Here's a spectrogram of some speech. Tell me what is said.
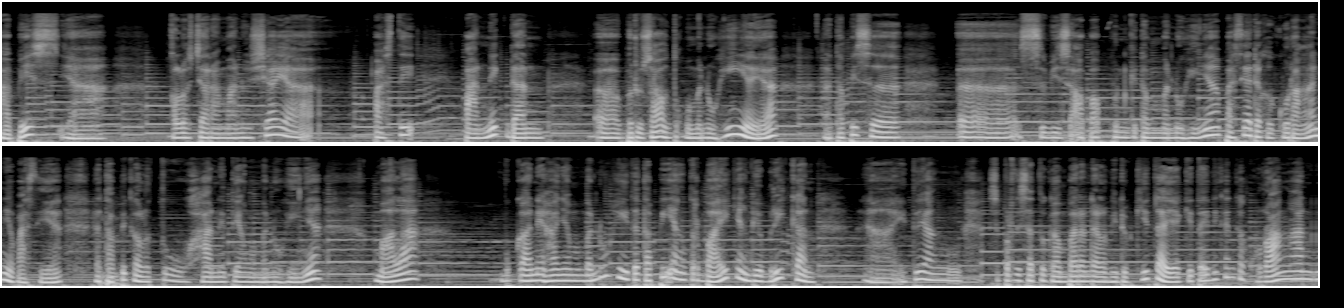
habis ya kalau secara manusia ya pasti panik dan uh, berusaha untuk memenuhinya ya. Nah, tapi se uh, sebisa apa pun kita memenuhinya pasti ada kekurangannya pasti ya. Nah, tapi kalau Tuhan itu yang memenuhinya malah bukannya hanya memenuhi tetapi yang terbaik yang dia berikan. Itu yang seperti satu gambaran dalam hidup kita ya. Kita ini kan kekurangan,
